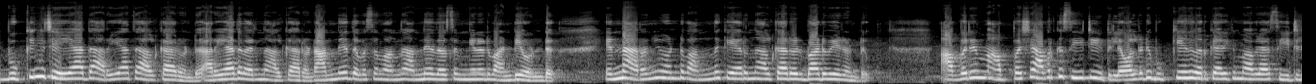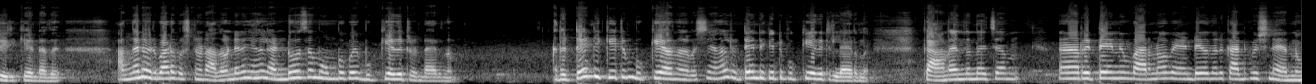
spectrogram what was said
ഈ ബുക്കിംഗ് ചെയ്യാതെ അറിയാത്ത ആൾക്കാരുണ്ട്. അറിയാതെ വരുന്ന ആൾക്കാരുണ്ട്. അന്നേ ദിവസം വന്ന് അന്നേ ദിവസം ഇങ്ങനെ ഒരു വണ്ടി ഉണ്ട് എന്ന് അറിഞ്ഞുകൊണ്ട് വന്ന് കയറുന്ന ആൾക്കാർ ഒരുപാട് പേരുണ്ട്. അവരും പക്ഷേ അവർക്ക് സീറ്റ് കിട്ടില്ല. ഓൾറെഡി ബുക്ക് ചെയ്തവർക്കായിരിക്കും അവർ ആ സീറ്റിൽ ഇരിക്കേണ്ടത്. അങ്ങനെ ഒരുപാട് പ്രശ്നമുണ്ട്. അതുകൊണ്ട് തന്നെ ഞങ്ങൾ രണ്ട് ദിവസം മുമ്പ് പോയി ബുക്ക് ചെയ്തിട്ടുണ്ടായിരുന്നു. റിട്ടേൺ ടിക്കറ്റും ബുക്ക് ചെയ്യാവുന്നതാണ്. പക്ഷേ ഞങ്ങൾ റിട്ടേൺ ടിക്കറ്റ് ബുക്ക് ചെയ്തിട്ടില്ലായിരുന്നു. കാരണം എന്തെന്ന് വെച്ചാൽ റിട്ടേൺ വരണോ വേണ്ടയോ എന്നൊരു കൺഫ്യൂഷനായിരുന്നു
